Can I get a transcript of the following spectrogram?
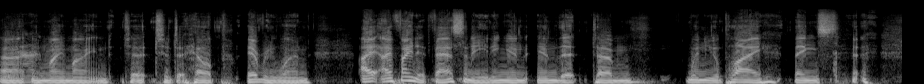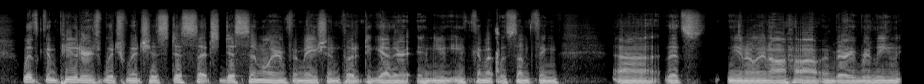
uh, in my mind to, to, to help everyone. I, I find it fascinating in, in that um, when you apply things with computers, which which is just such dissimilar information, put it together, and you, you come up with something uh, that's you know an aha and very revealing,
